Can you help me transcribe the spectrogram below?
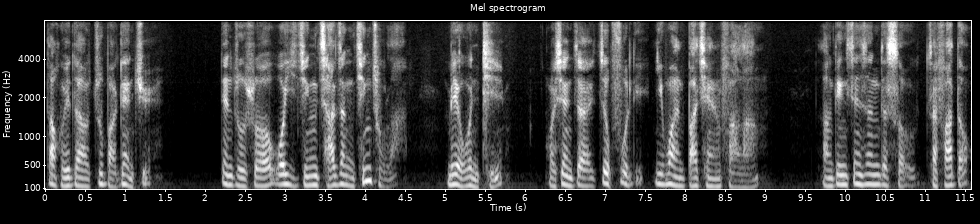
他回到珠宝店去，店主说：“我已经查证清楚了，没有问题。我现在就付你一万八千法郎。”朗丁先生的手在发抖，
